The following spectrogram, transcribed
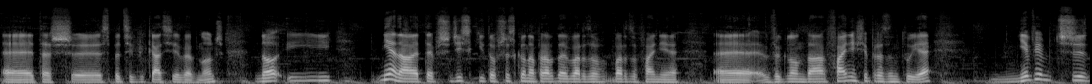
e, też e, specyfikacje wewnątrz. No i nie no, ale te przyciski, to wszystko naprawdę bardzo, bardzo fajnie e, wygląda, fajnie się prezentuje. Nie wiem, czy,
